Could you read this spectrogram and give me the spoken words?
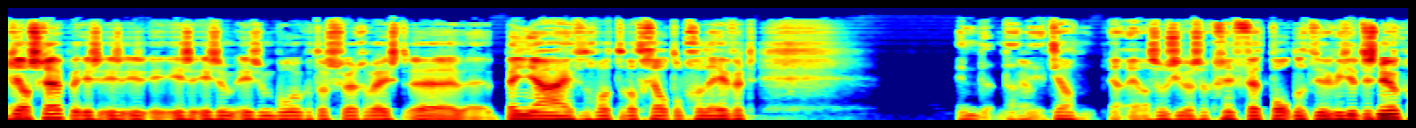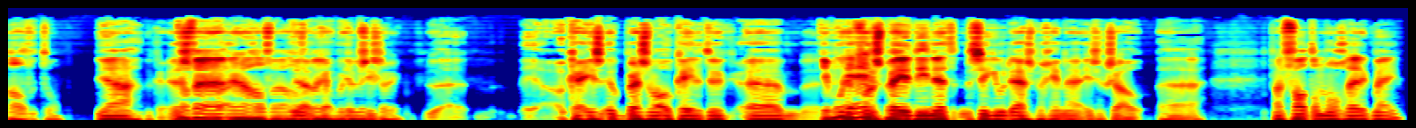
Kjell. Scherpen is, is, is, is, is, een, is een behoorlijke transfer geweest. Uh, Peña heeft nog wat, wat geld opgeleverd. En dat, dat, ja. Ja, ja, was ook geen vetpot natuurlijk. Weet je, het is nu ook... Halve ton. Ja, oké. Okay. Of uh, een halve, halve ja, okay, bedoel ja, ik, sorry. Ja, oké, okay, is ook best wel oké natuurlijk. Um, je moet voor een speler die net... Zeg, je moet ergens beginnen, is ook zo. Uh, maar het valt allemaal nog redelijk mee.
